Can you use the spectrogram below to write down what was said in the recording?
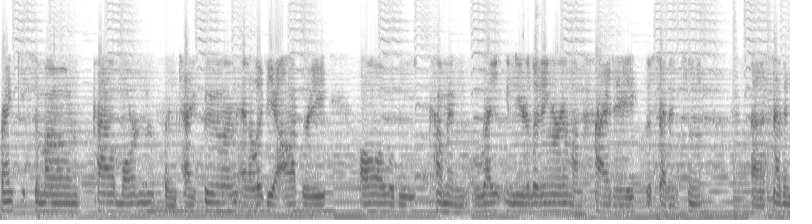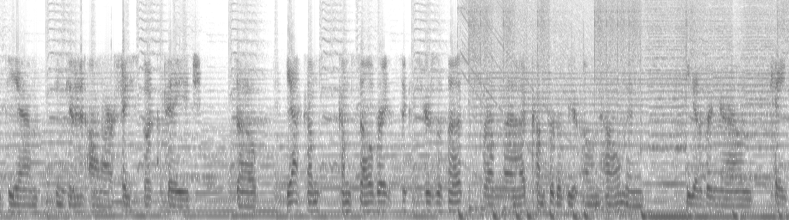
Frankie Simone, Kyle Morton from Typhoon, and Olivia Awbrey all will be coming right into your living room on Friday, the 17th, uh, 7 p.m. You can get it on our Facebook page. So, yeah, come come celebrate six years with us from the comfort of your own home, and you got to bring your own cake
